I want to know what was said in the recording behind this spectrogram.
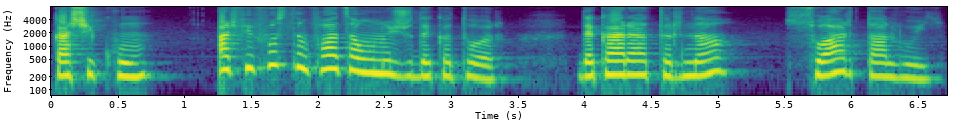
ca și cum ar fi fost în fața unui judecător de care atârna soarta lui.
